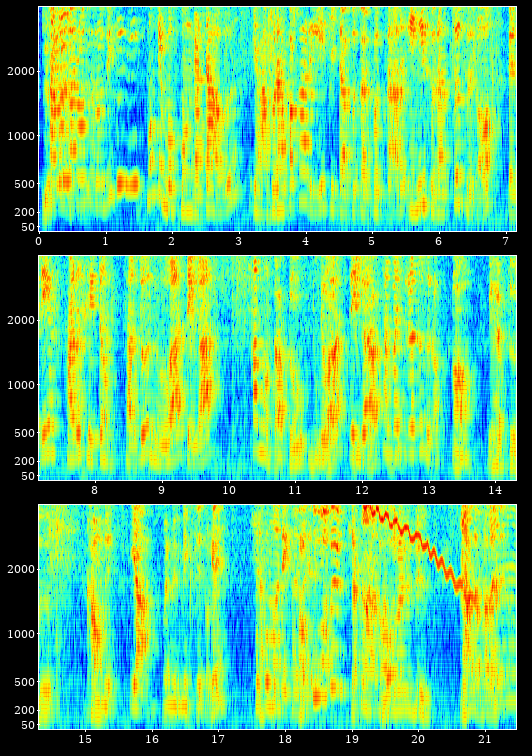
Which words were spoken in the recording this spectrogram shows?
Taruh taruh taruh di sini. Mungkin Bopong nggak tahu. Ya berapa kali kita putar-putar ini 100 loh. Jadi harus hitung. Satu, dua, tiga. Kamu. satu Dua, dua tiga, tiga sampai 100 loh. oh we have to count it Ya. when we mix it okay 100まで数え Aku る。 mane? 100 Hmm. I already did. まだまだよ、うん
